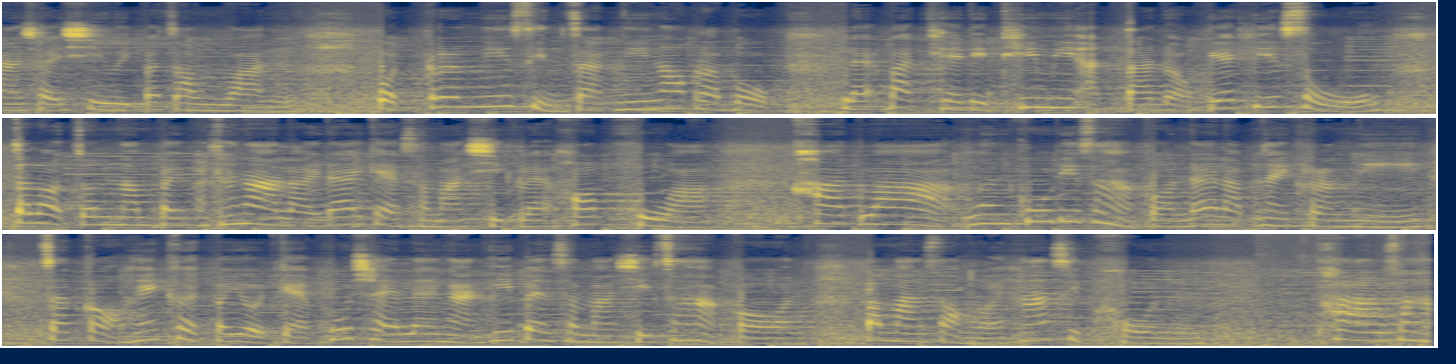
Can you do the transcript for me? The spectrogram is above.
การใช้ชีวิตประจำวัน ปลดเรื่องหนี้สินจากหนี้นอกระบบ และบัตรเครดิตที่มีอัตราดอกเบี้ยที่สูง ตลอดจนนำไปพัฒนารายได้แก่สมาชิกและครอบครัว คาดว่าเงินกู้ที่สหกรณ์ได้รับในครั้งนี้ จะก่อให้เกิดประโยชน์แก่ผู้ใช้แรงงานที่เป็นสมาชิกสหกรณ์ประมาณ 250 คน ทางสห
